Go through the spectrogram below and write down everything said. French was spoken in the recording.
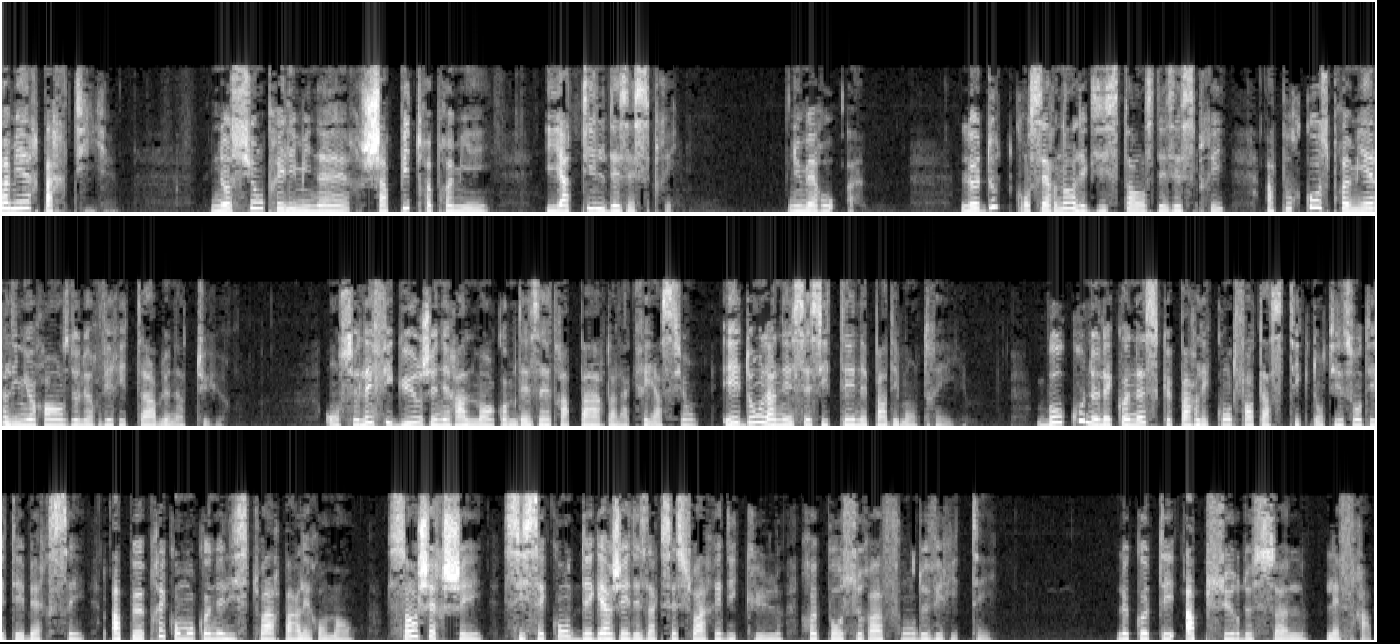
Première partie. Notion préliminaire, chapitre premier. Y a-t-il des esprits? Numéro 1. Le doute concernant l'existence des esprits a pour cause première l'ignorance de leur véritable nature. On se les figure généralement comme des êtres à part dans la création et dont la nécessité n'est pas démontrée. Beaucoup ne les connaissent que par les contes fantastiques dont ils ont été bercés, à peu près comme on connaît l'histoire par les romans, sans chercher si ces contes dégagés des accessoires ridicules reposent sur un fond de vérité. Le côté absurde seul les frappe.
